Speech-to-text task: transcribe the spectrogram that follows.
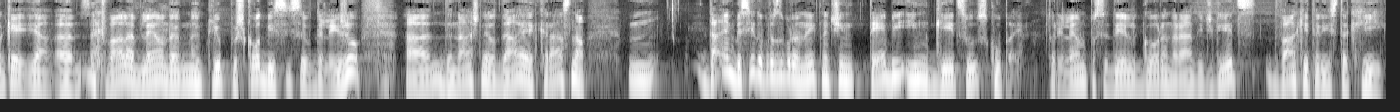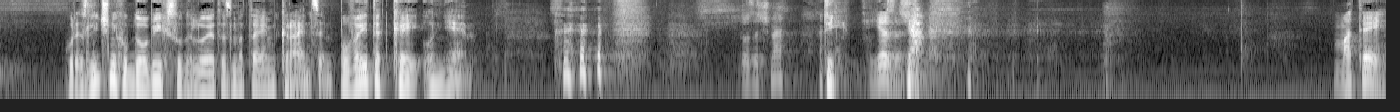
Okay, ja, uh, hvala, Leon, da kljub poškodbi si se udeležil. Uh, današnje oddaje je krasno. Mm, Dajem besedo pravzaprav na nek način tebi in Gecu skupaj. Torej, Leon posedel, Goran Radič, Gec, dva kitarista, ki v različnih obdobjih sodelujete z Matejem Krajncem. Povejte kaj o njem. Kdo začne? Ti. Jaz začnem. Ja. Matej,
